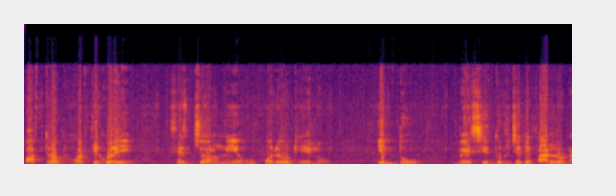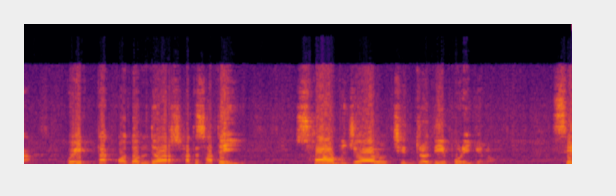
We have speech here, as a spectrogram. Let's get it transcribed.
পাত্র ভর্তি করে সে জল নিয়ে উপরে উঠে এলো। কিন্তু বেশি দূর যেতে পারল না। কয়েকটা কদম দেওয়ার সাথে সাথেই সব জল ছিদ্র দিয়ে পড়ে গেল। সে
